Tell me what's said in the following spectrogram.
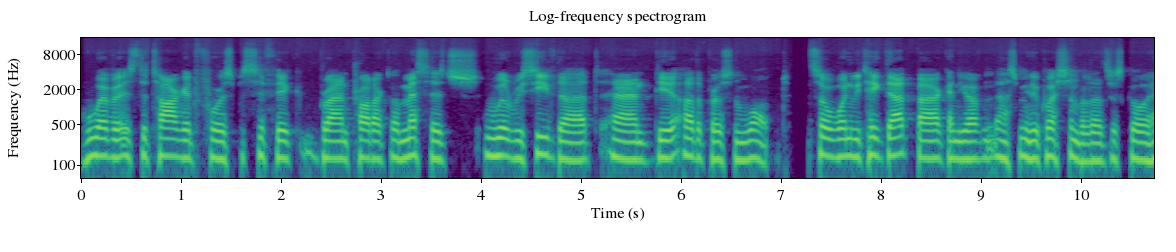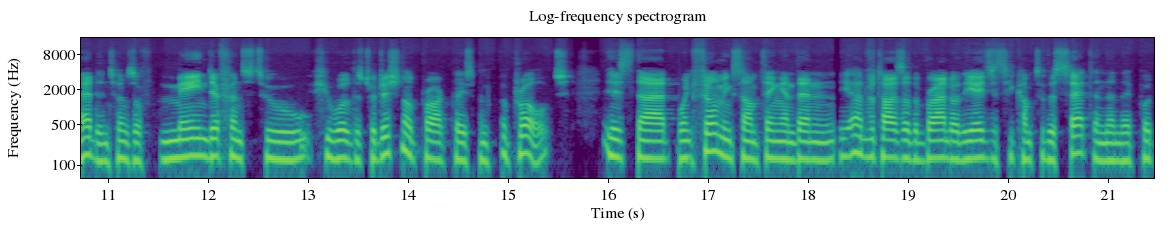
whoever is the target for a specific brand, product, or message will receive that and the other person won't. So when we take that back, and you haven't asked me the question, but I'll just go ahead in terms of main difference to, if you will, the traditional product placement approach is that when filming something and then the advertiser, the brand or the agency come to the set and then they put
